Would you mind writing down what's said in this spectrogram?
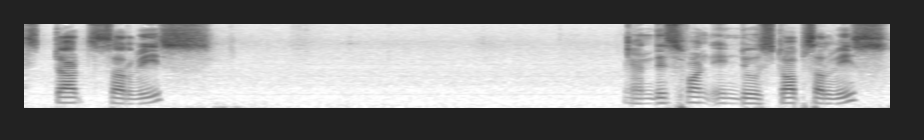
start service. And this one into stop service.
